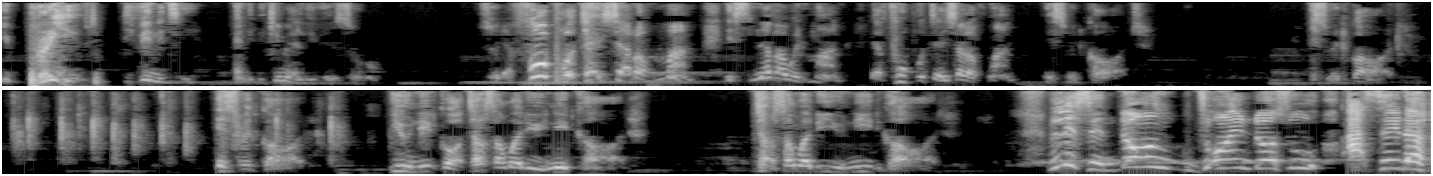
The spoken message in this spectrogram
He breathed divinity and he became a living soul. So the full potential of man is never with man. The full potential of man is with God. It's with God. It's with God. You need God. Tell somebody you need God. Tell somebody you need God. Listen, don't join those who are saying that,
